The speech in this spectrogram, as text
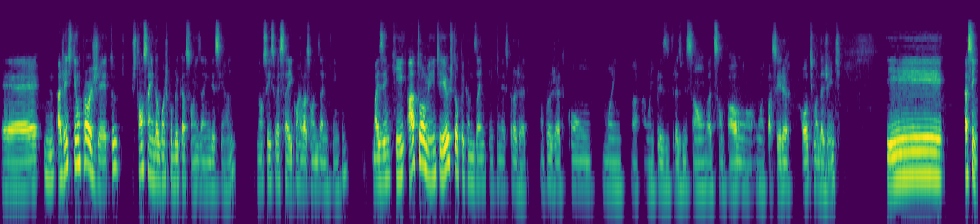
É, a gente tem um projeto, estão saindo algumas publicações ainda esse ano, não sei se vai sair com relação ao design thinking, mas em que atualmente eu estou aplicando design thinking nesse projeto. É um projeto com uma, uma empresa de transmissão lá de São Paulo, uma parceira ótima da gente. E Assim,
